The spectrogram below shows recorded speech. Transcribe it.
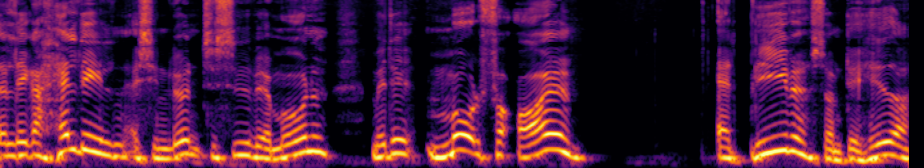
der lægger halvdelen af sin løn til side hver måned med det mål for øje at blive, som det hedder,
